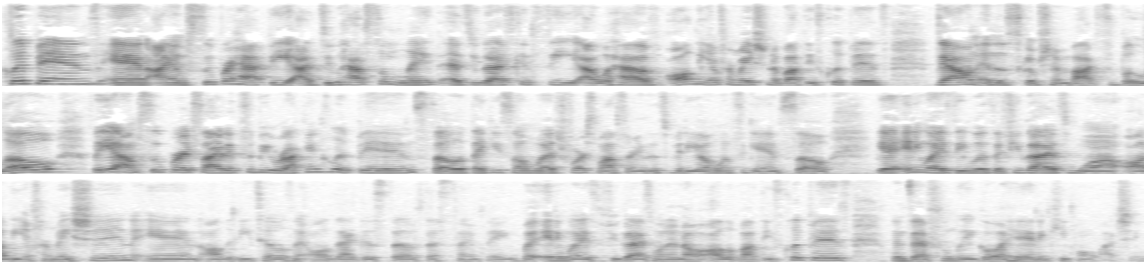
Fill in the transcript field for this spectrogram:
clip-ins and I am super happy. I do have some length as you guys can see. I will have all the information about these clip-ins down in the description box below. But yeah, I'm super excited to be rocking clip-ins. So thank you so much for sponsoring this video once again. So yeah, anyways, Divas, if you guys want all the information and all the details and all that good stuff, that's the same thing. But anyways, if you guys want to know all about these clip-ins, then definitely go ahead and keep on watching.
